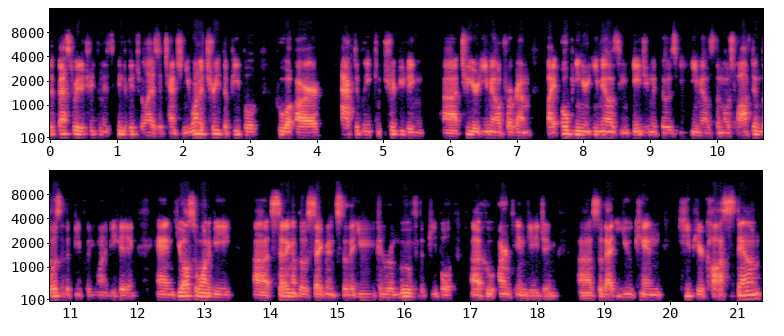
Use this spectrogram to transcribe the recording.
the best way to treat them is individualized attention. You want to treat the people who are actively contributing uh, to your email program by opening your emails, engaging with those emails the most often. Those are the people you want to be hitting, and you also want to be uh, setting up those segments so that you can remove the people uh, who aren't engaging, uh, so that you can keep your costs down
